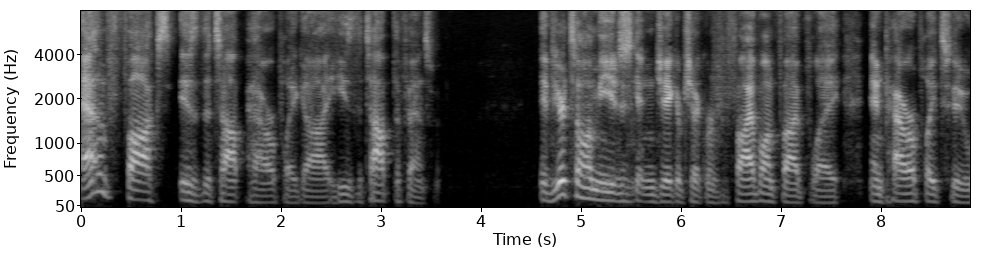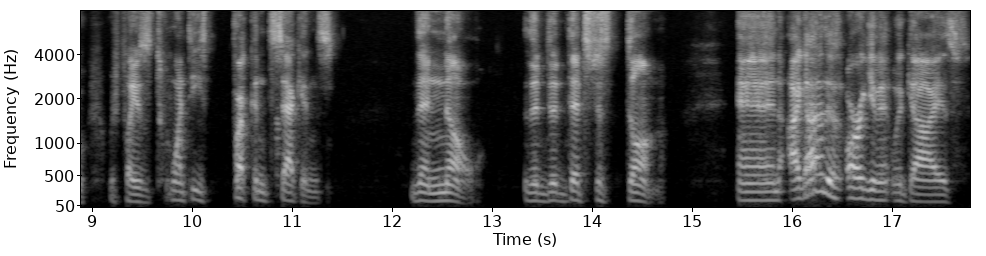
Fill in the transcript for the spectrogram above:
Adam Fox is the top power play guy. He's the top defenseman. If you're telling me you're just getting Jakob Chychrun for five on five play and power play two, which plays 20 fucking seconds, then no, that's just dumb. And I got into this argument with guys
